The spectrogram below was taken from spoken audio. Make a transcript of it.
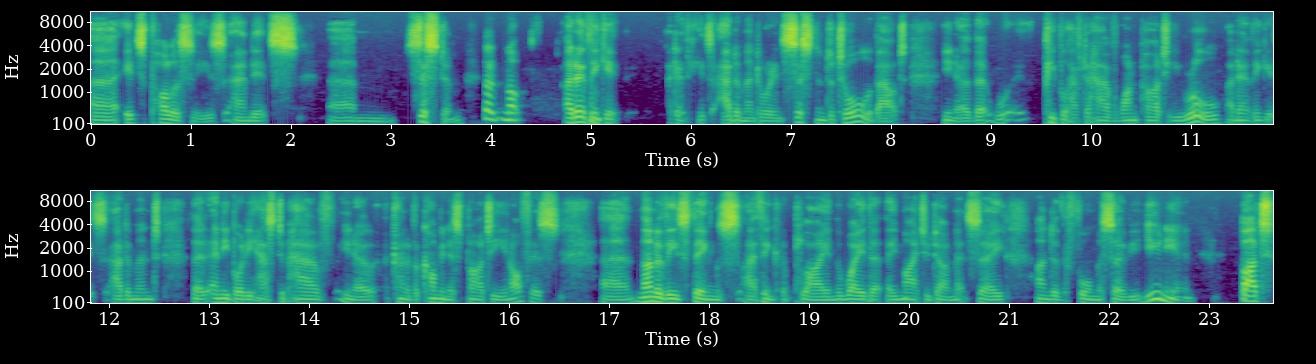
uh, its policies and its um, system. But not, I don't think it. I don't think it's adamant or insistent at all about, you know, that w- people have to have one party rule. I don't think it's adamant that anybody has to have, you know, a kind of a communist party in office. Uh, none of these things, I think, apply in the way that they might have done, let's say, under the former Soviet Union. But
